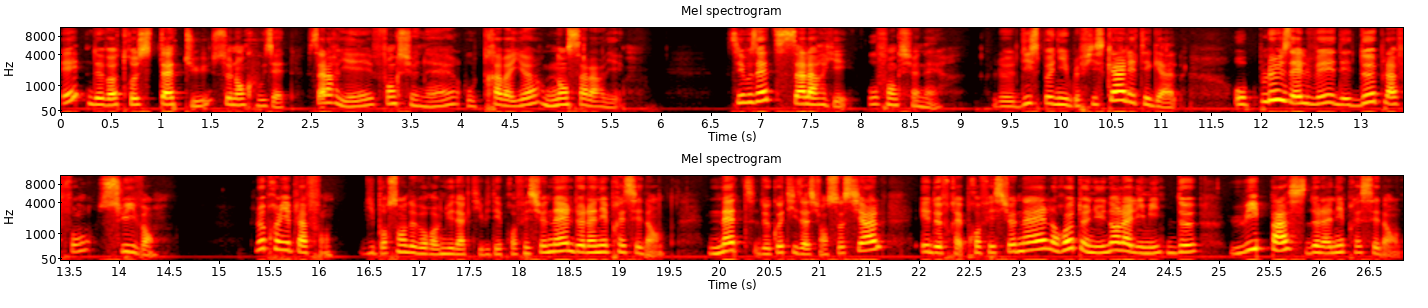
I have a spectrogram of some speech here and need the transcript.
et de votre statut selon que vous êtes salarié, fonctionnaire ou travailleur non salarié. Si vous êtes salarié ou fonctionnaire, le disponible fiscal est égal au plus élevé des deux plafonds suivants. Le premier plafond, 10% de vos revenus d'activité professionnelle de l'année précédente, net de cotisations sociales et de frais professionnels retenus dans la limite de 8 passes de l'année précédente.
